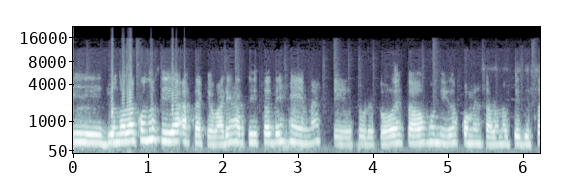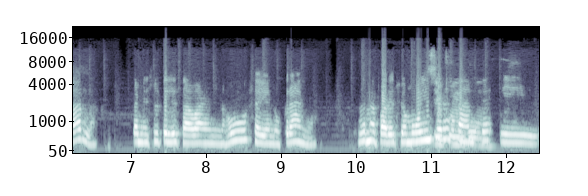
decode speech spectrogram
Y yo no la conocía hasta que varios artistas de henna, sobre todo de Estados Unidos, comenzaron a utilizarla. También se utilizaba en Rusia y en Ucrania. Entonces me pareció muy interesante y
